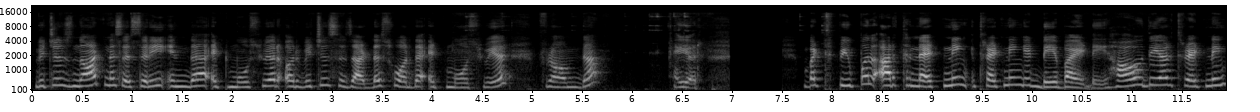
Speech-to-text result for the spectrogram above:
which is not necessary in the atmosphere or which is hazardous for the atmosphere from the air but people are threatening threatening it day by day. How they are threatening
